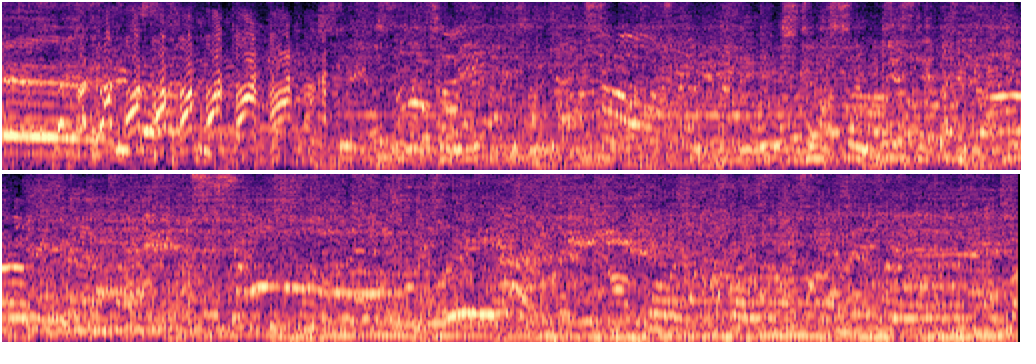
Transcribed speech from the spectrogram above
Wendy's.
